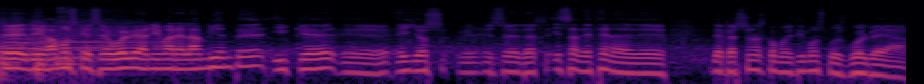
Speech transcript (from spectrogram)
eh, digamos que se vuelve a animar el ambiente y que eh, ellos, esa decena de, personas, como decimos, pues vuelve a,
